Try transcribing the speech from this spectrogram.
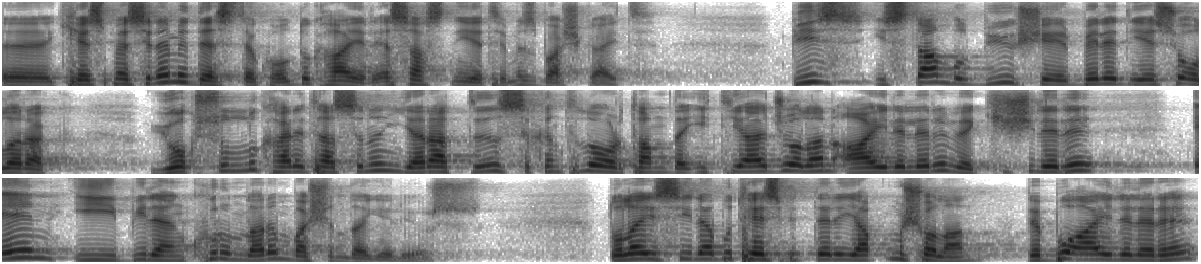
e, kesmesine mi destek olduk? Hayır, esas niyetimiz başkaydı. Biz İstanbul Büyükşehir Belediyesi olarak yoksulluk haritasının yarattığı sıkıntılı ortamda ihtiyacı olan aileleri ve kişileri en iyi bilen kurumların başında geliyoruz. Dolayısıyla bu tespitleri yapmış olan ve bu ailelere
